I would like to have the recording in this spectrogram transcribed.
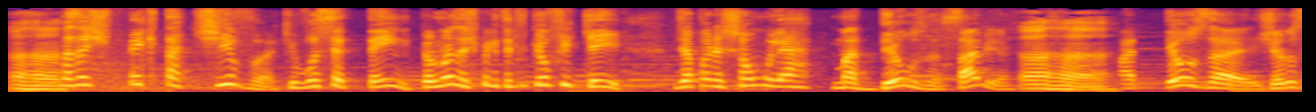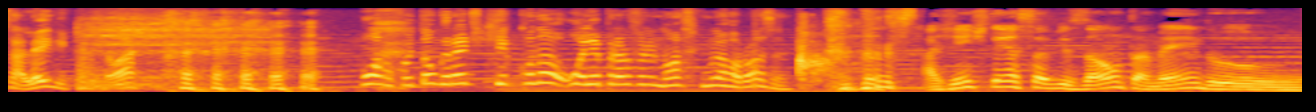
Aham. Mas a expectativa que você tem, pelo menos a expectativa que eu fiquei, de aparecer uma mulher, uma deusa, sabe? Aham. Uma deusa jerusalênica, sei lá. Porra, foi tão grande que quando eu olhei pra ela, eu falei, nossa, que mulher horrorosa. A gente tem essa visão também do.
